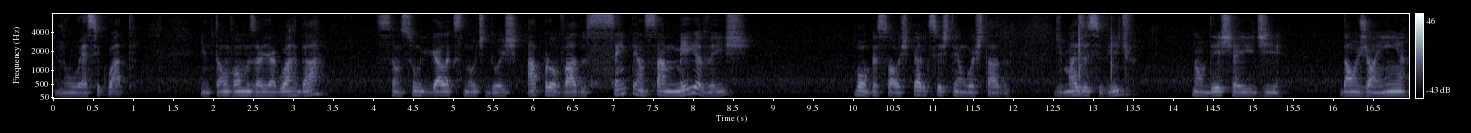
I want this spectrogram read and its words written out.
no S4. Então vamos aí aguardar. Samsung Galaxy Note 2 aprovado sem pensar meia vez. Bom pessoal, espero que vocês tenham gostado de mais esse vídeo. Não deixe aí de dar um joinha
